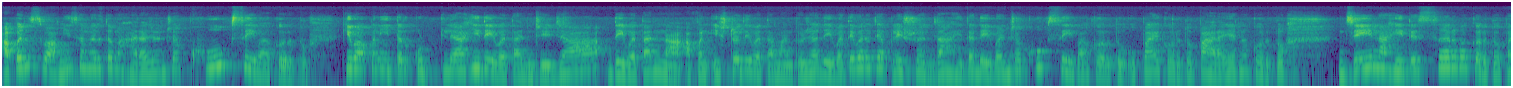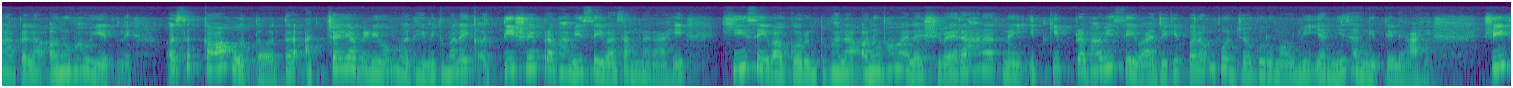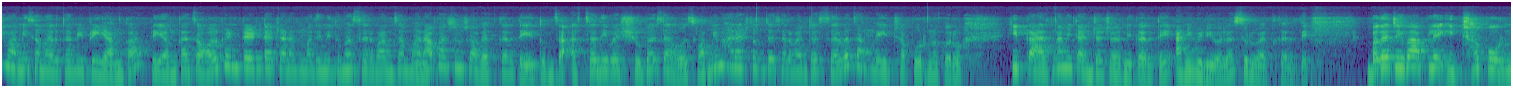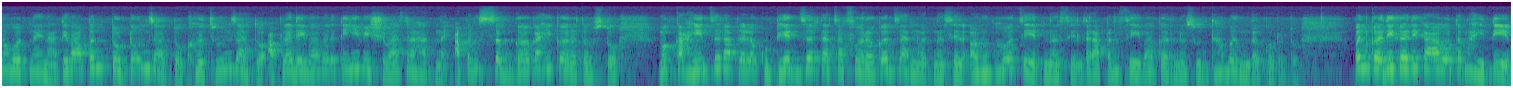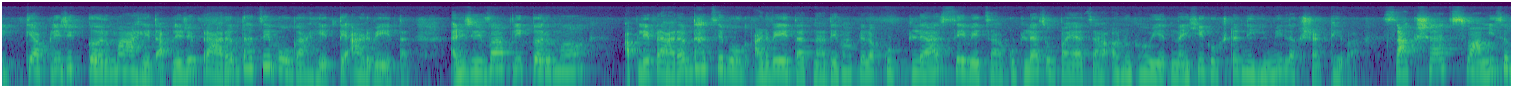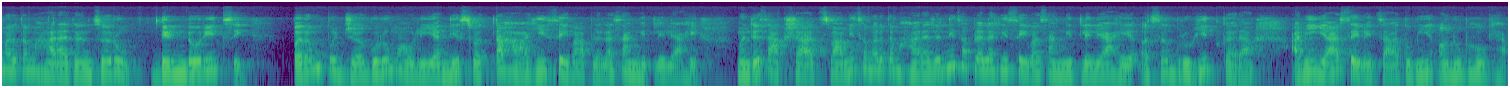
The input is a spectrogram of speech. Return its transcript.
आपण स्वामी समर्थ महाराजांच्या खूप सेवा करतो किंवा आपण इतर कुठल्याही देवतांची ज्या देवतांना आपण इष्टदेवता मानतो ज्या देवतेवरती आपली श्रद्धा आहे त्या देवांच्या खूप सेवा करतो उपाय करतो पारायण करतो. जे नाही ते सर्व करतो पण आपल्याला अनुभव येत नाही. असं का होतं? तर आजच्या या व्हिडिओमध्ये मी तुम्हाला एक अतिशय प्रभावी सेवा सांगणार आहे. ही सेवा करून तुम्हाला अनुभव आल्याशिवाय राहणार नाही इतकी प्रभावी सेवा जी की परमपूज्य गुरुमाऊली यांनी सांगितलेली आहे. श्री स्वामी समर्थ मी प्रियांका. प्रियांकाचा ऑल कंटेंट या चॅनलमध्ये मी तुम्हा सर्वांचं मनापासून स्वागत करते. तुमचा आजचा दिवस शुभ जावो. स्वामी महाराज तुमच्या सर्वांच्या सर्व चांगल्या इच्छा पूर्ण करो. ही प्रार्थना मी त्यांच्या चरणी करते आणि व्हिडिओला सुरुवात करते. बघा जेव्हा आपल्या इच्छा पूर्ण होत नाही ना तेव्हा आपण तुटून जातो खचून जातो. आपल्या देवावरतीही विश्वास राहत नाही. आपण सगळं काही करत असतो. मग काहीच जर आपल्याला कुठेच जर त्याचा फरकच जाणवत नसेल अनुभवच येत नसेल तर आपण सेवा करणं सुद्धा बंद करतो. पण कधी कधी काय होतं माहिती आहे की आपली जी कर्म आहेत आपले जे प्रारब्धाचे भोग आहेत ते आडवे येतात. आणि जेव्हा आपली कर्म आपले प्रारब्धाचे भोग आडवे येतात ना तेव्हा आपल्याला कुठल्याच सेवेचा कुठल्याच उपायाचा अनुभव येत नाही ही गोष्ट नेहमी लक्षात ठेवा. साक्षात स्वामी समर्थ महाराजांचं रूप दिंडोरीचे परमपूज्य गुरुमाऊली यांनी स्वतः ही सेवा आपल्याला सांगितलेली आहे. म्हणजे साक्षात स्वामी समर्थ महाराजांनीच आपल्याला ही सेवा सांगितलेली आहे असं गृहीत करा आणि या सेवेचा तुम्ही अनुभव घ्या.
